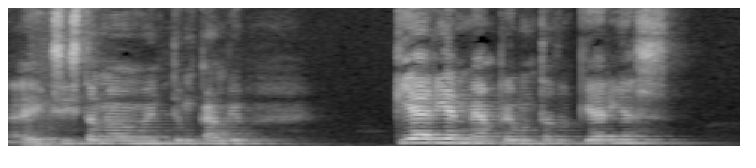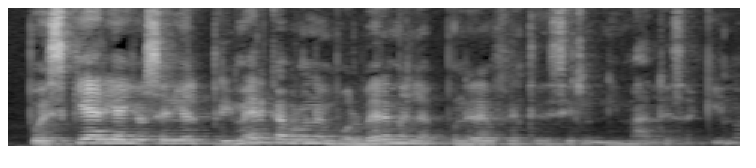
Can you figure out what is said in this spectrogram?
exista nuevamente un cambio ¿Qué harían? Me han preguntado, ¿qué harías? Pues, ¿qué haría yo? Sería el primer cabrón en volverme a poner enfrente y decir, ni madres aquí, no.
